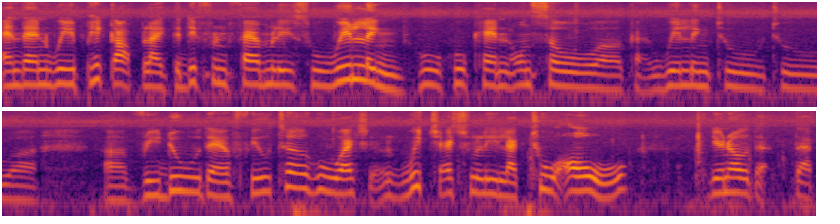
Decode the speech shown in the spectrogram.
and then we pick up like the different families who willing who, who can also uh, willing to to uh, uh, redo their filter who actually which actually like too old you know that that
